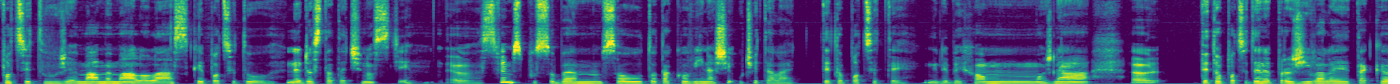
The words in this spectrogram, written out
pocitů, že máme málo lásky, pocitu nedostatečnosti. Svým způsobem jsou to takoví naši učitelé, tyto pocity. Kdybychom možná tyto pocity neprožívali, tak eh,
